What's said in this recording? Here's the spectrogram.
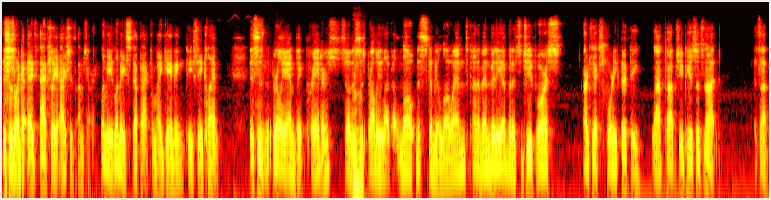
this is like a, actually I should I'm sorry. Let me let me step back from my gaming PC claim. This is really aimed at creators, so this Mhm. is probably like a low. This is going to be a low end kind of NVIDIA, but it's a GeForce RTX 4050 laptop GPU, so it's not it's not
